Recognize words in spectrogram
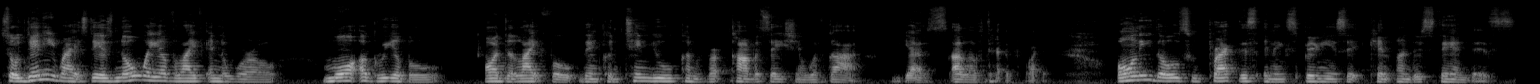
So then he writes, There's no way of life in the world more agreeable or delightful than continual conver- conversation with God. Yes, I love that part. Only those who practice and experience it can understand this.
